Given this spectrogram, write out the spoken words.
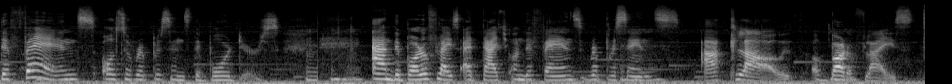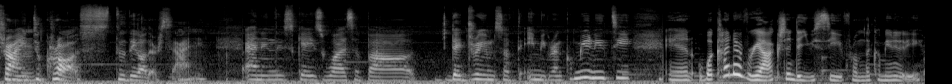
The fence also represents the borders. Mm-hmm. And the butterflies attached on the fence represents mm-hmm a cloud of butterflies trying mm-hmm. to cross to the other side. Mm-hmm. And in this case was about the dreams of the immigrant community. And what kind of reaction did you see from the community?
